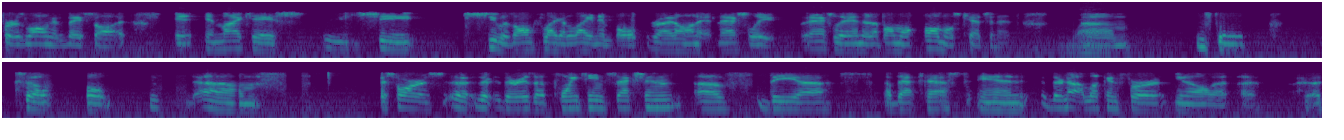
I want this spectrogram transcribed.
for as long as they saw it. In, in my case, she she was off like a lightning bolt right on it, and actually actually ended up almost almost catching it. Wow. Um, so, so um, as far as uh, there, there is a pointing section of the uh, of that test, and they're not looking for you know a, a, a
